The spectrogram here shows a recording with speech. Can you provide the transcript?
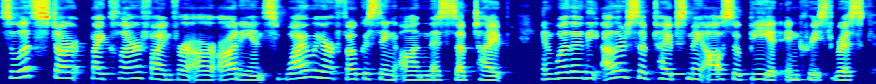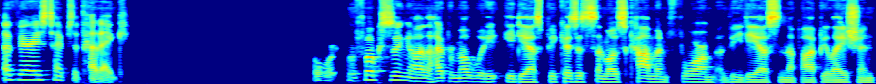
So let's start by clarifying for our audience why we are focusing on this subtype and whether the other subtypes may also be at increased risk of various types of headache. We're, we're focusing on the hypermobile EDS because it's the most common form of EDS in the population.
